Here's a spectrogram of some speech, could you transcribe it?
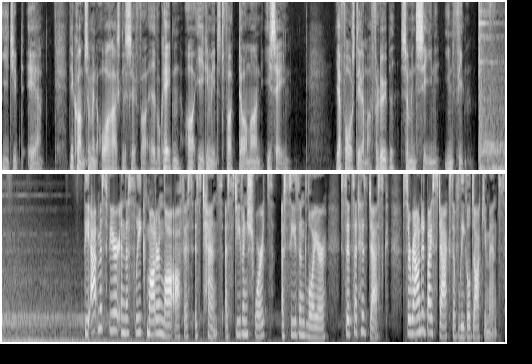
Egypt Air. Det kom som en overraskelse for advokaten og ikke mindst for dommeren i sagen. Jeg forestiller mig forløbet som en scene i en film. The atmosphere in the sleek modern law office is tense as Stephen Schwartz, a seasoned lawyer, sits at his desk, surrounded by stacks of legal documents.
